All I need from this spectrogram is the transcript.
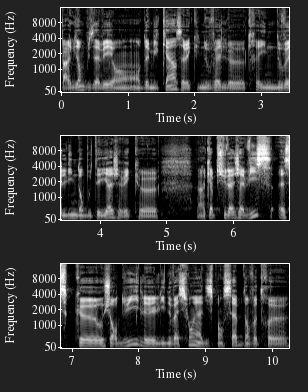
par exemple, vous avez en, en 2015, avec une nouvelle, euh, créé une nouvelle ligne d'embouteillage avec euh, un capsulage à vis. Est-ce que aujourd'hui l'innovation est indispensable dans votre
